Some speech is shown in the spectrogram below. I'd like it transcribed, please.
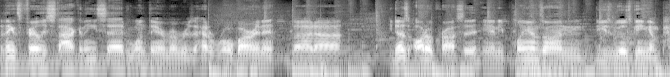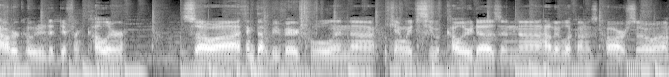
I think it's fairly stock. I think he said one thing I remember is it had a roll bar in it, but uh, he does autocross it, and he plans on these wheels getting them powder coated a different color. So uh, I think that'll be very cool, and uh, can't wait to see what color he does and uh, how they look on his car. So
